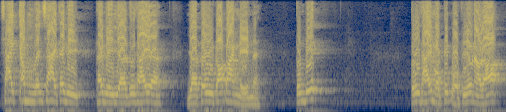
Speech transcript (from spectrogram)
Sai chồng lên sai, thay vì thay vì giờ tôi thấy ờ, giờ tôi có quan niệm này tôi không biết. Tôi thấy một cái cổ phiếu nào đó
